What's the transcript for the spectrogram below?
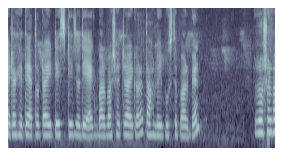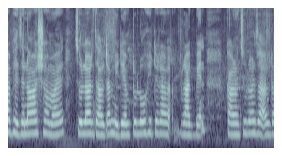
এটা খেতে এতটাই টেস্টি যদি একবার বাসায় ট্রাই করেন, তাহলেই বুঝতে পারবেন। রসুনটা ভেজে নেওয়ার সময় চুলার জালটা মিডিয়াম টু লো হিটে রাখবেন। কারণ চুলার জালটা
